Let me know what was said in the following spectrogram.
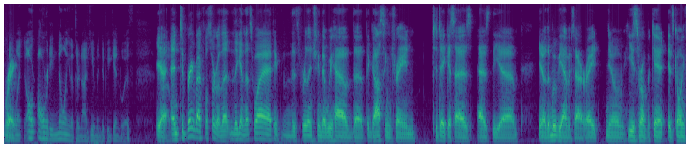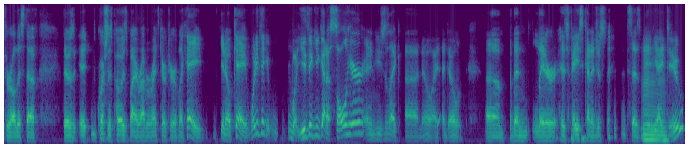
Right. knowing, al- already knowing that they're not human to begin with Yeah, Um, and to bring back full circle, that again, that's why I think it's really interesting that we have the the Gosling train to take us as as the uh, you know the movie Avatar, right? You know, he's the replicant. It's going through all this stuff. There's it, questions posed by a Robin Wright's character of like, hey, you know, Kay, what do you think? What you think you got a soul here? And he's just like, uh, no, I, I don't. Um, but then later, his face kind of just says, maybe I Mhm. do.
